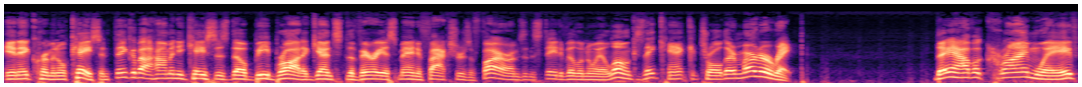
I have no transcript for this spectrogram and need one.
in a criminal case. And think about how many cases they'll be brought against the various manufacturers of firearms in the state of Illinois alone because they can't control their murder rate. They have a crime wave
